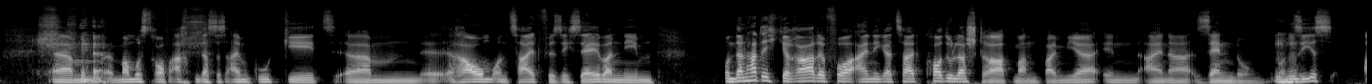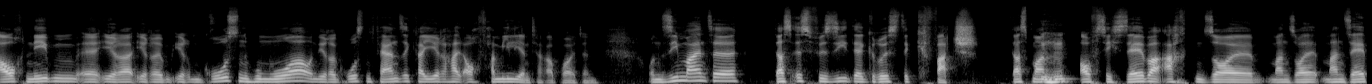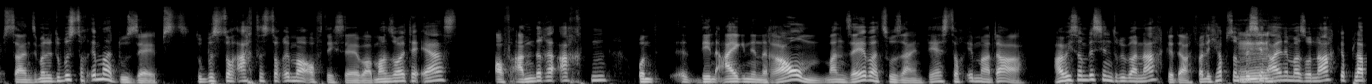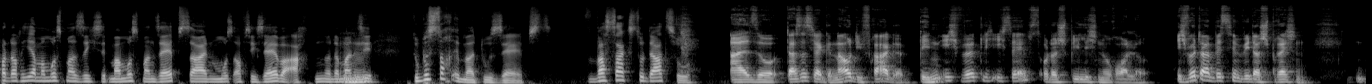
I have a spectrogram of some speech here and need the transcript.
Ähm, man muss darauf achten, dass es einem gut geht, ähm, äh, Raum und Zeit für sich selber nehmen. Und dann hatte ich gerade vor einiger Zeit Cordula Stratmann bei mir in einer Sendung. Mhm. Und sie ist auch neben äh, ihrer, ihrer, ihrem großen Humor und ihrer großen Fernsehkarriere halt auch Familientherapeutin. Und sie meinte, das ist für sie der größte Quatsch dass man mhm. auf sich selber achten soll, man soll man selbst sein. Ich meine, du bist doch immer du selbst. Du bist doch, achtest doch immer auf dich selber. Man sollte erst auf andere achten und äh, den eigenen Raum, man selber zu sein, der ist doch immer da. Habe ich so ein bisschen drüber nachgedacht, weil ich habe so ein bisschen mhm. allen immer so nachgeplappert, doch hier, man muss man sich, man muss man selbst sein, man muss auf sich selber achten. Und dann meinen mhm. sie, du bist doch immer du selbst. Was sagst du dazu? Also, das ist ja genau die Frage. Bin ich wirklich ich selbst oder spiele ich eine Rolle? Ich würde da ein bisschen widersprechen.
